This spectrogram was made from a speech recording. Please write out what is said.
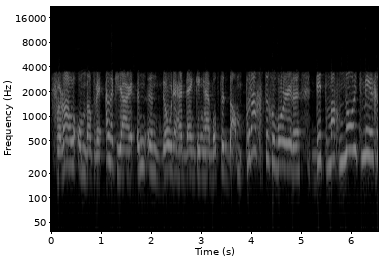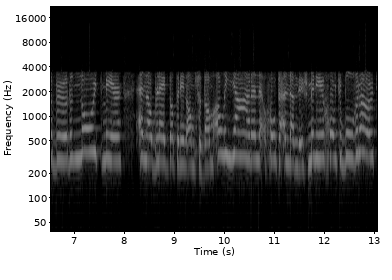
Vooral omdat wij elk jaar een, een dodenherdenking hebben op de Dam. Prachtige woorden. Dit mag nooit meer gebeuren, nooit meer. En nou blijkt dat er in Amsterdam al jaren grote ellende is. Meneer, gooit de boel eruit.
